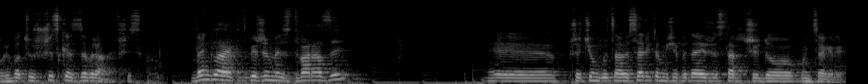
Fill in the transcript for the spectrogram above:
Bo chyba tu już wszystko jest zebrane. Wszystko. Węgla, jak zbierzemy z dwa razy yy, w przeciągu całej serii, to mi się wydaje, że starczy do końca gry.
